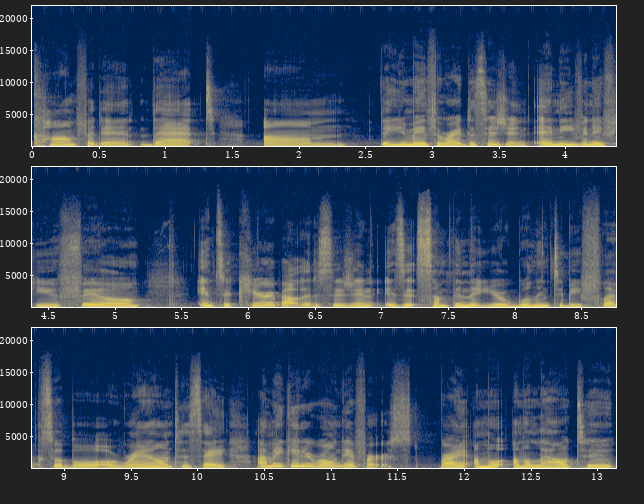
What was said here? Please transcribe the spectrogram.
confident that um, that you made the right decision? And even if you feel insecure about the decision, is it something that you're willing to be flexible around to say, I may get it wrong at first, right? I'm, I'm allowed to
